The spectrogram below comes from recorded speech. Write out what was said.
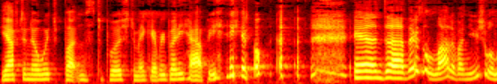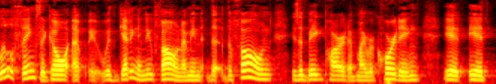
You have to know which buttons to push to make everybody happy, you know. and uh, there's a lot of unusual little things that go uh, with getting a new phone. I mean, the the phone is a big part of my recording. It it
